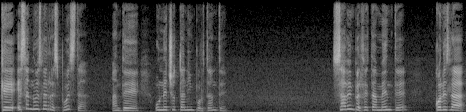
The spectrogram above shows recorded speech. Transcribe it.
que esa no es la respuesta ante un hecho tan importante. Saben perfectamente cuál es la,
